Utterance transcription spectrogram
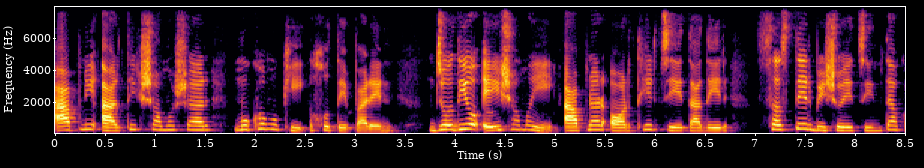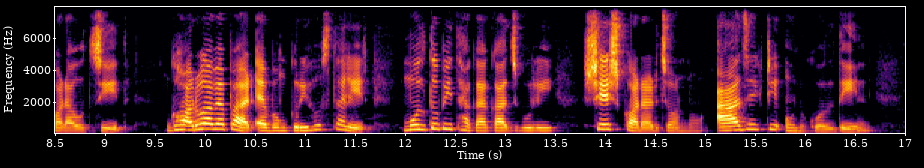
আপনি আর্থিক সমস্যার মুখোমুখি হতে পারেন। যদিও এই সময়ে আপনার অর্থের চেয়ে তাদের স্বাস্থ্যের বিষয়ে চিন্তা করা উচিত। ঘরোয়া ব্যাপার এবং গৃহস্থালের মুলতবি থাকা কাজগুলি শেষ করার জন্য আজ একটি অনুকূল দিন।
